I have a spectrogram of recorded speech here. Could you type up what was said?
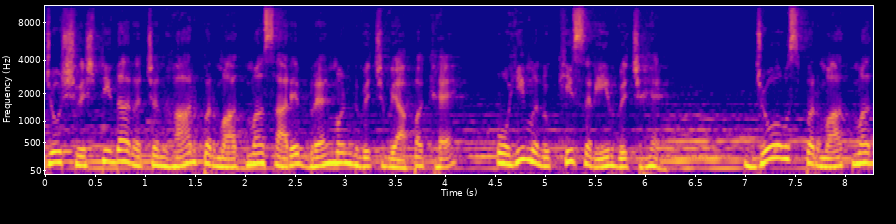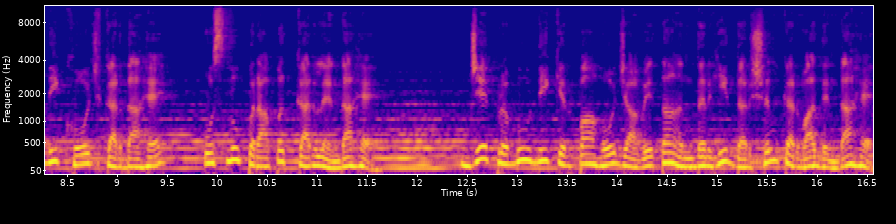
ਜੋ ਸ੍ਰਿਸ਼ਟੀ ਦਾ ਰਚਨਹਾਰ ਪਰਮਾਤਮਾ ਸਾਰੇ ਬ੍ਰਹਿਮੰਡ ਵਿੱਚ ਵਿਆਪਕ ਹੈ, ਉਹੀ ਮਨੁੱਖੀ ਸਰੀਰ ਵਿੱਚ ਹੈ। ਜੋ ਉਸ ਪਰਮਾਤਮਾ ਦੀ ਖੋਜ ਕਰਦਾ ਹੈ ਉਸ ਨੂੰ ਪ੍ਰਾਪਤ ਕਰ ਲੈਂਦਾ ਹੈ। ਜੇ ਪ੍ਰਭੂ ਦੀ ਕਿਰਪਾ ਹੋ ਜਾਵੇ ਤਾਂ ਅੰਦਰ ਹੀ ਦਰਸ਼ਨ ਕਰਵਾ ਦਿੰਦਾ ਹੈ।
